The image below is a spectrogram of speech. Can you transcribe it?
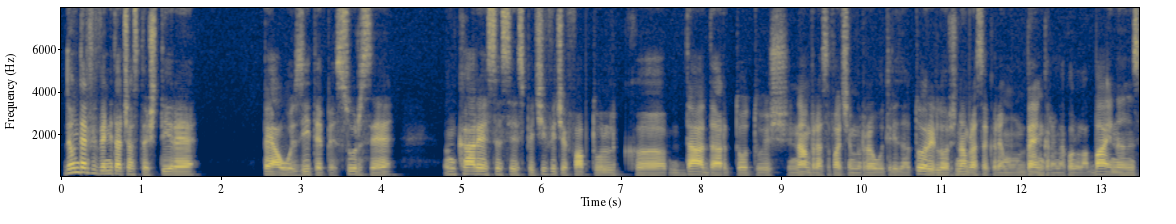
de unde ar fi venit această știre pe auzite, pe surse, în care să se specifice faptul că da, dar totuși n-am vrea să facem rău utilizatorilor și n-am vrea să creăm un bankrun acolo la Binance,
